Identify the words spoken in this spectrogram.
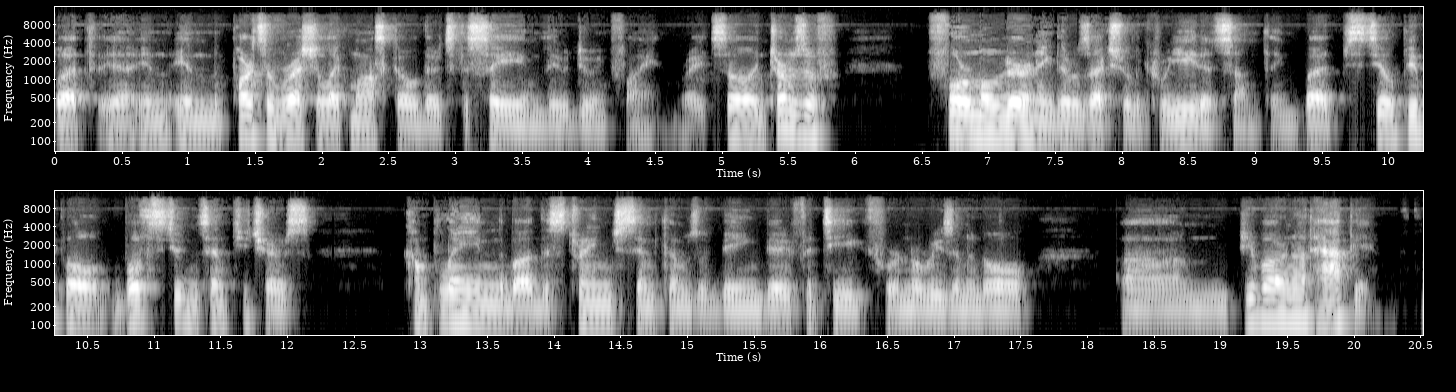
But in, in parts of Russia like Moscow, there it's the same, they're doing fine, right? So in terms of formal learning, there was actually created something, but still people, both students and teachers complain about the strange symptoms of being very fatigued for no reason at all. Um, people are not happy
